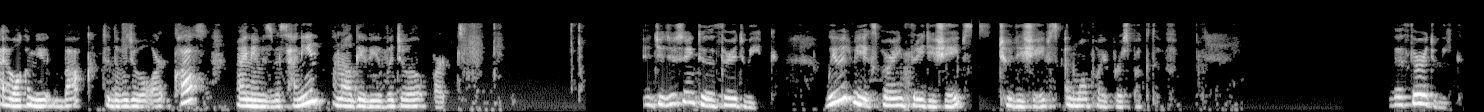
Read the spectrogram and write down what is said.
I welcome you back to the visual art class. My name is Miss Haneen and I'll give you visual art. Introducing to the third week. We will be exploring 3D shapes, 2D shapes, and one-point perspective. The third week,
